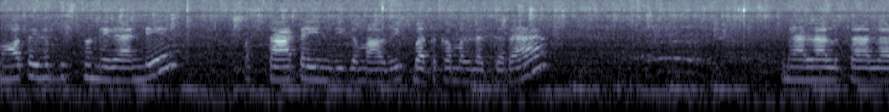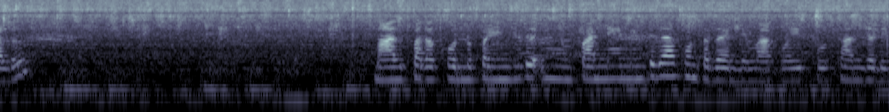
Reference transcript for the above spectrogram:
మూత వినిపిస్తుంది కదండి. స్టార్ట్ అయింది ఇక మాది బతుకమ్మల దగ్గర. మేళాలు తాళాలు. మాది పదకొండు పన్నెండు పన్నెండింటి దాకా ఉంటుందండి మాకు వైపు సందడి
